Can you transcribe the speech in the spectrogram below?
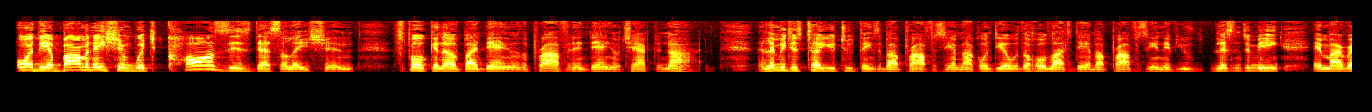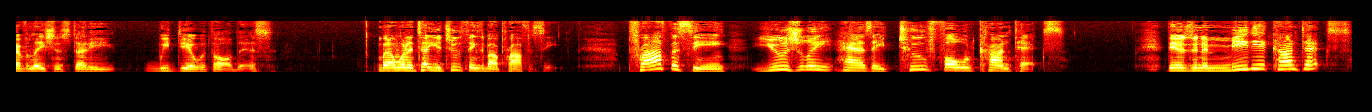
or the abomination which causes desolation spoken of by Daniel the prophet in Daniel chapter 9. And let me just tell you two things about prophecy. I'm not going to deal with a whole lot today about prophecy. And if you listen to me in my Revelation study, we deal with all this. But I want to tell you two things about prophecy. Prophecy usually has a twofold context there's an immediate context,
